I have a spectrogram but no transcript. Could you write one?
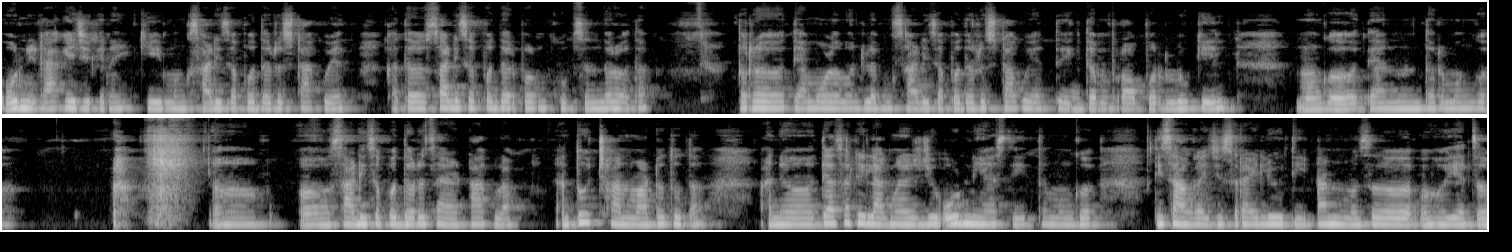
ओढणी टाकायची की नाही? की मग साडीचा पदरच टाकूयात. का तर साडीचा पदर पण खूप सुंदर होता. तर त्यामुळं म्हटलं मग साडीचा पदरच टाकूयात. एकदम प्रॉपर लुक येईल. मग त्यानंतर मग साडीचा पदरच टाकला आणि तो छान वाटत होता. आणि त्यासाठी लागणारी जी ओढणी असती तर मग ती सांगायचीच राहिली होती. आणि मग याचं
